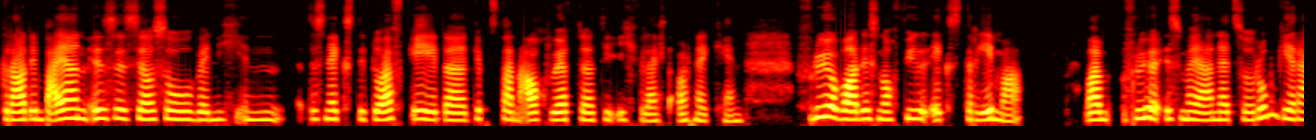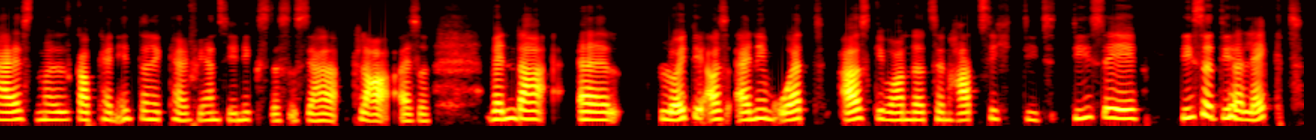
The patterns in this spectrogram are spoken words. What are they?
grad in Bayern ist es ja so, wenn ich in das nächste Dorf gehe, da gibt's dann auch Wörter, die ich vielleicht auch nicht kenne. Früher war das noch viel extremer, weil früher ist man ja nicht so rumgereist, man es gab kein Internet, kein Fernsehen, nix, das ist ja klar. Also, wenn da, äh, Leute aus einem Ort ausgewandert sind, hat sich dies diese dieser Dialekt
